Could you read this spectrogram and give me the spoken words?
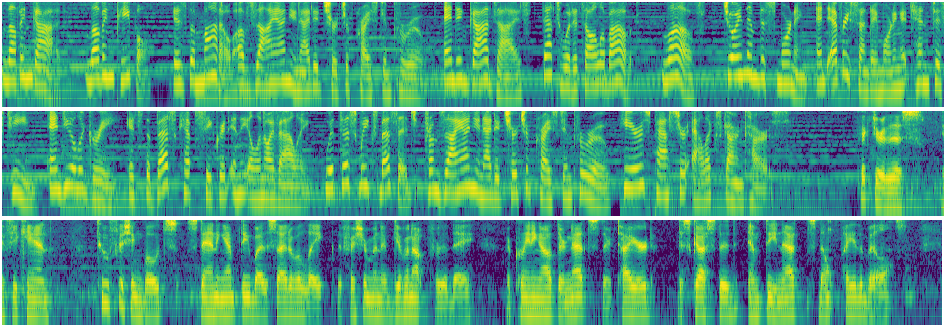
Loving God, loving people is the motto of Zion United Church of Christ in Peru. And in God's eyes, that's what it's all about. Love. Join them this morning and every Sunday morning at 10:15, and you'll agree it's the best kept secret in the Illinois Valley. With this week's message from Zion United Church of Christ in Peru, here's Pastor Alex Garncars. Picture this, if you can. Two fishing boats standing empty by the side of a lake. The fishermen have given up for the day. They're cleaning out their nets, they're tired, disgusted. Empty nets don't pay the bills.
